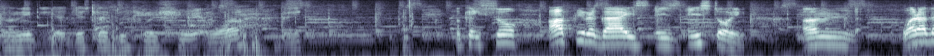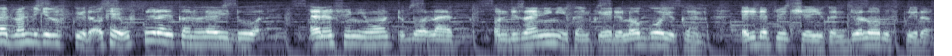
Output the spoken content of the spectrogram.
so I need yeah, just let it for sure a while wait okay so our Krita guys is installing. And what are the advantages of Krita okay with Krita you can really do anything you want to do like on designing you can create a logo you can edit a picture you can do a lot with Krita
